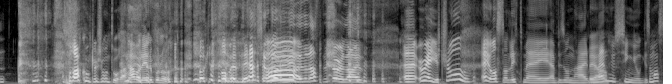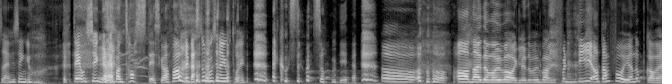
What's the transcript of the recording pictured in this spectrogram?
Bra konklusjon, Tora. Her var du inne på noe. okay. Og med det så går vi videre til neste storyline. Uh, Rachel er jo også litt med i episoden her, Ja. men hun synger jo ikke så masse. Hun synger jo Det hun synger, er fantastisk, i hvert fall. Det beste hun noensinne har gjort, tror jeg. Jeg koste meg så mye. Åh. oh, nei, det var ubehagelig. Det var ubehagelig. Fordi at de får jo en oppgave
